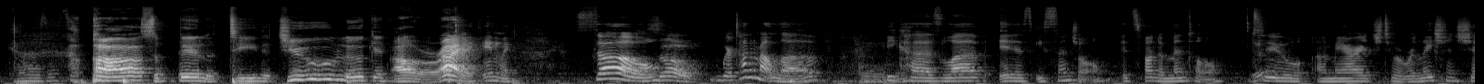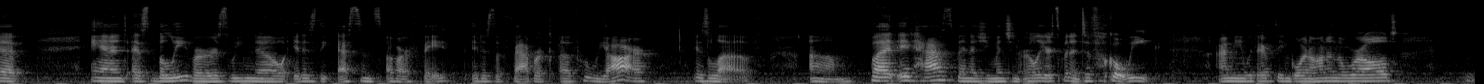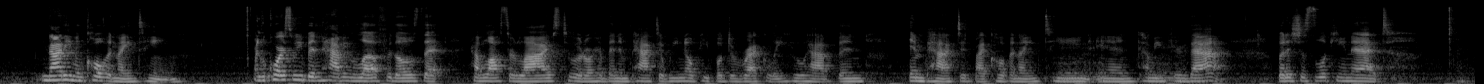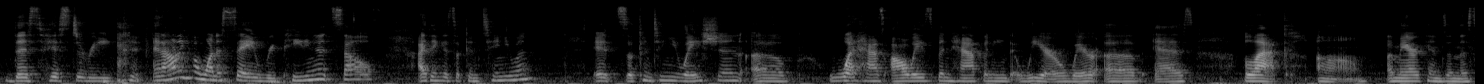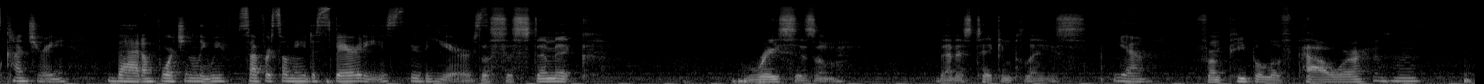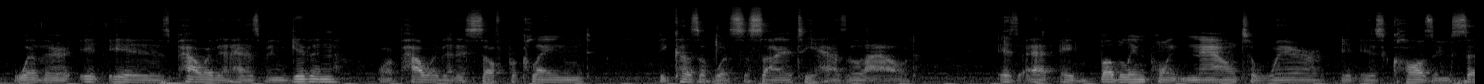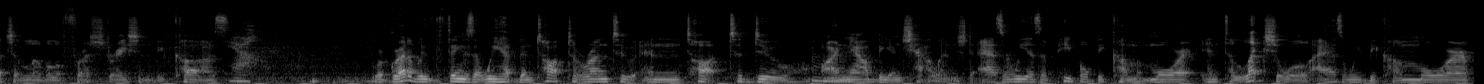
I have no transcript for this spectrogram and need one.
Because it's a Possibility that you look at. All right. Okay, anyway. So, So we're talking about love because love is essential. It's fundamental to a marriage, to a relationship. And as believers, we know it is the essence of our faith. It is the fabric of who we are, is love. Um, but it has been, as you mentioned earlier, it's been a difficult week. I mean, with everything going on in the world, not even COVID 19. And of course, we've been having love for those that have lost their lives to it or have been impacted. We know people directly who have been impacted by COVID 19 and coming through that. But it's just looking at this history, and I don't even want to say repeating itself. I think it's a continuum, it's a continuation of what has always been happening that we are aware of as black um, Americans in this country. That unfortunately we've suffered so many disparities through the years. the systemic racism that is taking place Yeah. from people of power, mm-hmm. whether it is power that has been given or power that is self proclaimed because of what society has allowed, is at a bubbling point now to where it is causing such a level of frustration because Yeah. Regrettably the things that we have been taught to run to and taught to do are Mm-hmm. now being challenged as we as a people become more intellectual as we become more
